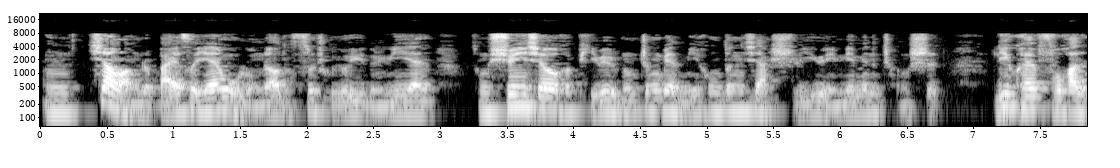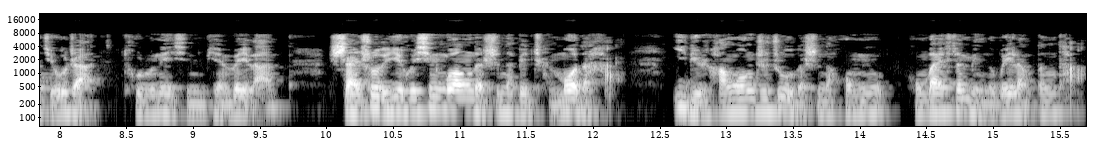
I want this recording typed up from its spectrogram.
嗯，向往着白色烟雾笼罩的四处游弋的云烟，从喧嚣和疲惫中争辩的霓虹灯下驶离月影绵绵的城市，离开浮华的酒盏，吐入内心一片蔚蓝。闪烁的夜辉星光的是那片沉默的海，屹立着航光之柱的是那红红白分明的微亮灯塔。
